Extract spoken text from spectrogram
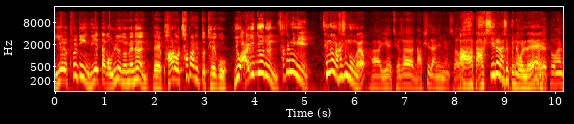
2열 폴딩 위에다가 올려놓으면은, 네, 바로 차박이 또 되고. 이 아이디어는 사장님이 생각을 하신 건가요? 아, 예. 제가 낚시 다니면서 아, 낚시를 하셨군요, 원래. 오랫동안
